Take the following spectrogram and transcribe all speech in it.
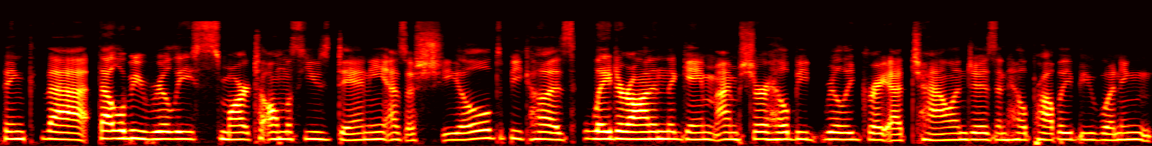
think that that will be really smart to almost use Danny as a shield because later on in the game, I'm sure he'll be really great at challenges and he'll probably be winning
